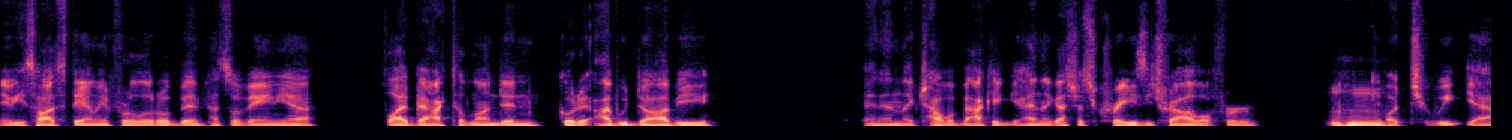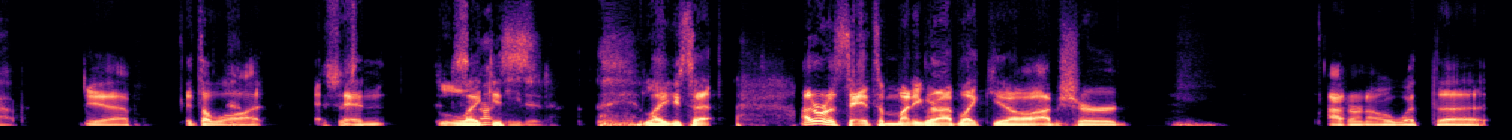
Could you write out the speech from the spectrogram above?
Maybe he saw his family for a little bit in Pennsylvania. Fly back to London, go to Abu Dhabi, and then like travel back again. Like that's just crazy travel for Mm-hmm. you know, a two week gap. Yeah, it's a lot, It's just and it's like not you, needed. like you said, I don't want to say it's a money grab. Like you know, I'm sure. I don't know what the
